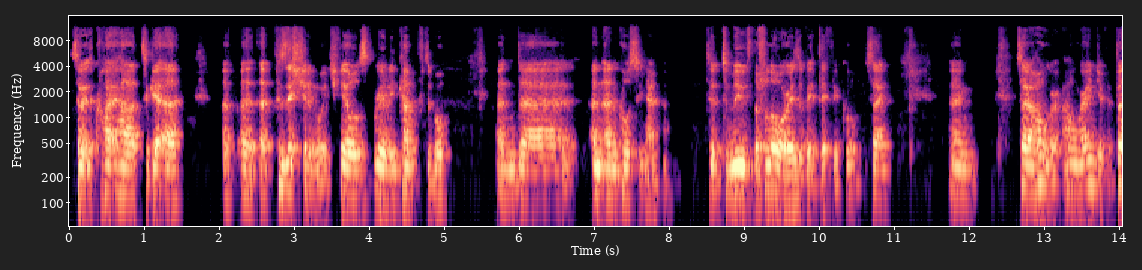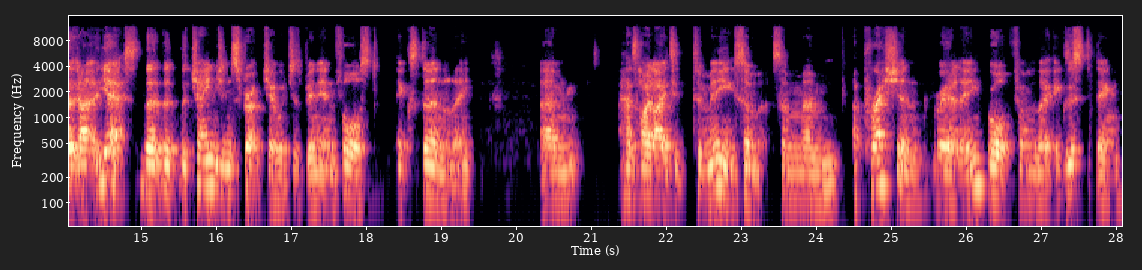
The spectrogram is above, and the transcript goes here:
so it's quite hard to get a a, a position which feels really comfortable. And uh, and and of course, you know, to to move the floor is a bit difficult. So. Um, so a whole a whole range of it. But uh, yes, the, the the change in structure, which has been enforced externally, um, has highlighted to me some some um, oppression really brought from the existing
